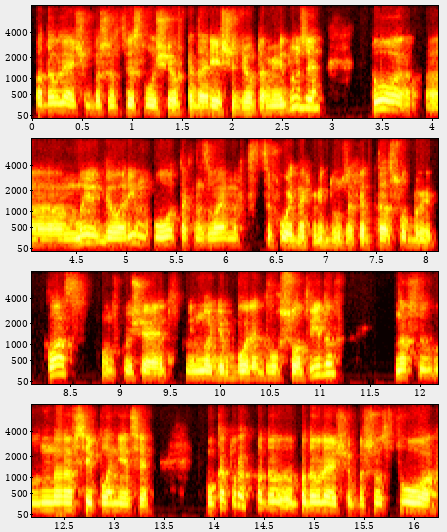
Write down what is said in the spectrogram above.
подавляющем большинстве случаев, когда речь идет о медузе, то э, мы говорим о так называемых сцифоидных медузах. Это особый класс, он включает немногим более 200 видов на, всю, на всей планете – у которых подавляющее большинство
